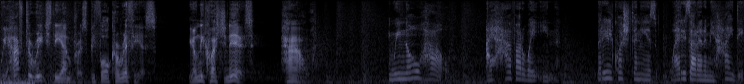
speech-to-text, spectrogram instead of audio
We have to reach the Empress before Corypheus. The only question is, how? We know how. I have our way in. The real question is, where is our enemy hiding?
